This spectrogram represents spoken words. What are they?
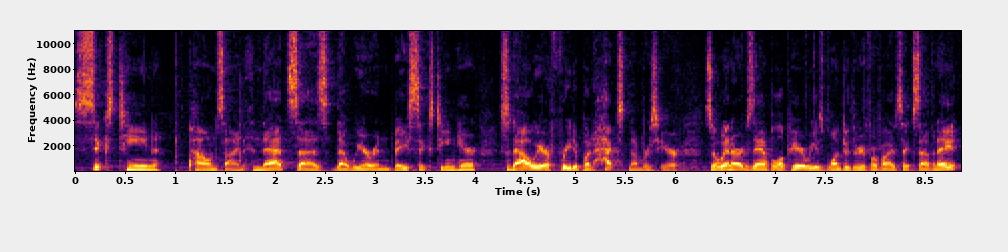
16 pound sign, and that says that we are in base 16 here. So now we are free to put hex numbers here. So in our example up here, we use 1, 2, 3, 4, 5, 6, 7, 8.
